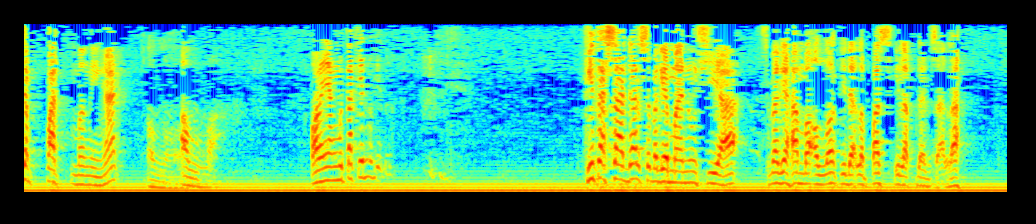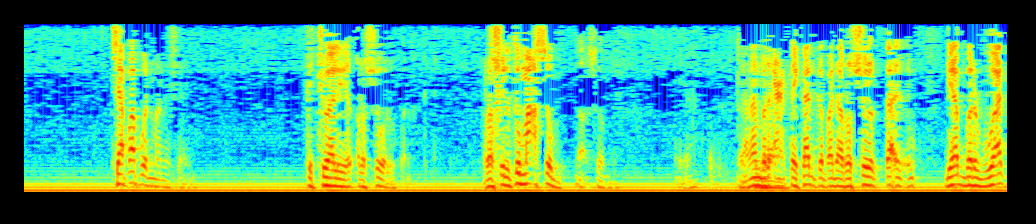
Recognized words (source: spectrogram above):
Cepat mengingat Allah. Allah. Orang yang mutakin begitu. Kita sadar sebagai manusia sebagai hamba Allah tidak lepas hilap dan salah. Siapa pun manusianya. Kecuali Rasul. Rasul itu maksum. Maksum. Ya. Jangan beriktikad kepada Rasul. Dia berbuat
